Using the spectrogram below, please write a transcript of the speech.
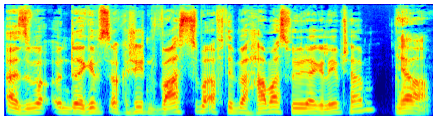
Also, und da gibt es auch Geschichten. Warst du mal auf den Bahamas, wo die da gelebt haben? Ja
